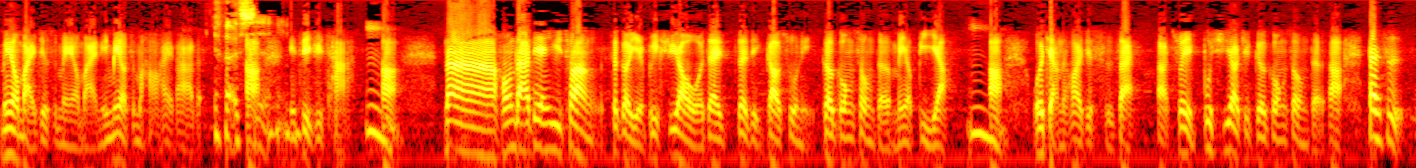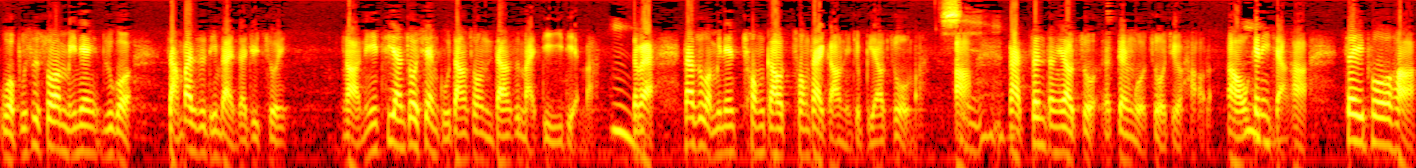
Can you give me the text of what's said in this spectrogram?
没有买就是没有买，你没有什么好害怕的 啊！你，自己去查嗯啊。那宏达电、预创这个也不需要我在这里告诉你，歌功颂德没有必要。嗯，啊，我讲的话就实在啊，所以不需要去歌功颂德啊。但是我不是说明天如果涨半只停板你再去追啊，你既然做现股当中，你当然是买低一点嘛，嗯，对不对？那如果明天冲高冲太高，你就不要做嘛是啊。那真正要做，呃跟我做就好了啊。我跟你嗯讲哈、这一波哈、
